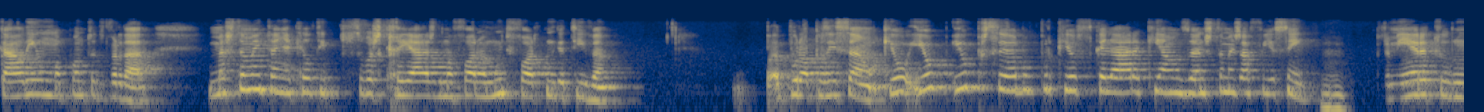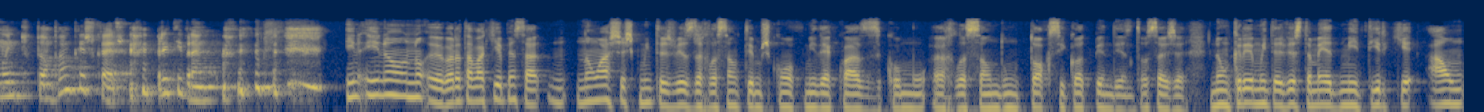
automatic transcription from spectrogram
que há ali uma ponta de verdade. Mas também tem aquele tipo de pessoas que reagem de uma forma muito forte negativa por oposição, que eu, eu, eu percebo porque eu se calhar aqui há uns anos também já fui assim. Uhum. Para mim era tudo muito pão, pão, queijo, queijo, preto e branco. E, e não, não, agora estava aqui a pensar, não achas que muitas vezes a relação que temos com a comida é quase como a relação de um tóxico-dependente? Ou seja, não querer muitas vezes também admitir que há um,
